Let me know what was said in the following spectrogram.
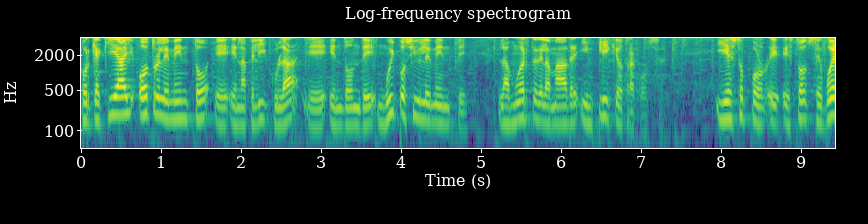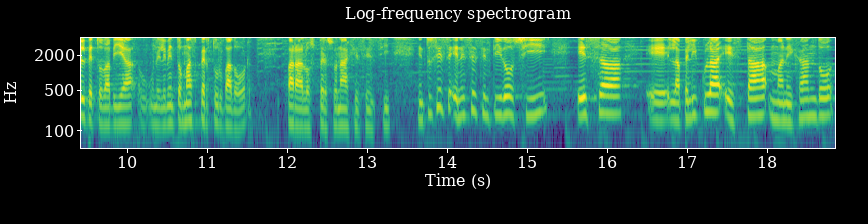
Porque aquí hay otro elemento eh, en la película en donde muy posiblemente la muerte de la madre implique otra cosa. Y esto, por, esto se vuelve todavía un elemento más perturbador para los personajes en sí. Entonces, en ese sentido, sí, esa, la película está manejando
